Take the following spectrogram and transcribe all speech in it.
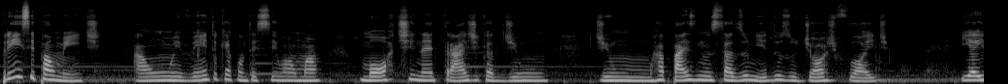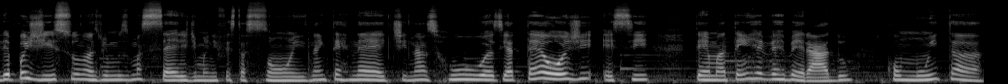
principalmente a um evento que aconteceu, a uma morte né, trágica de um, de um rapaz nos Estados Unidos, o George Floyd. E aí, depois disso, nós vimos uma série de manifestações na internet, nas ruas, e até hoje esse tema tem reverberado com muita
